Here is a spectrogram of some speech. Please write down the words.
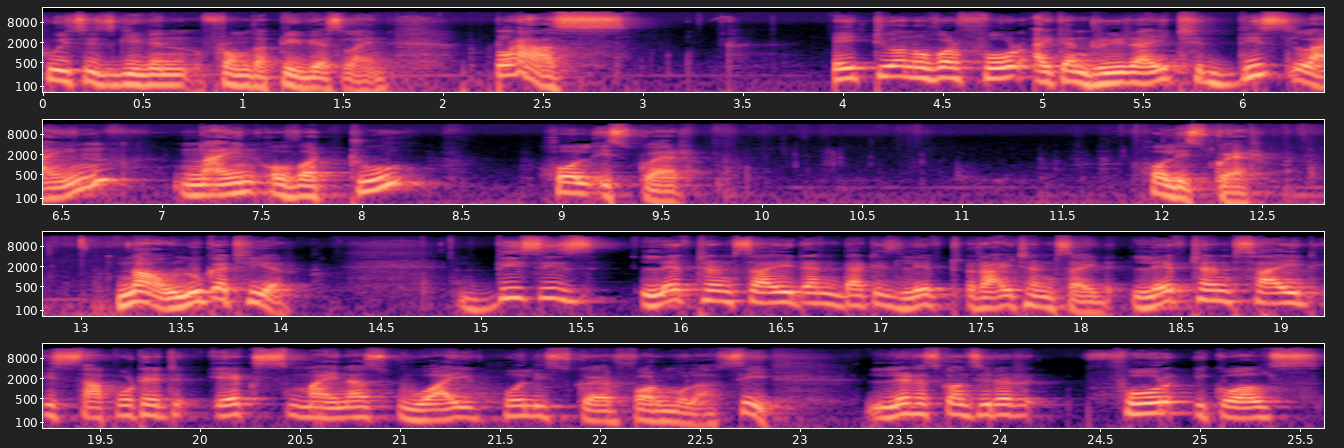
which is given from the previous line. Plus 81 over 4 I can rewrite this line 9 over 2 whole square. Whole square. Now look at here. This is left hand side and that is left right hand side. Left hand side is supported x minus y whole square formula. See let us consider 4 equals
